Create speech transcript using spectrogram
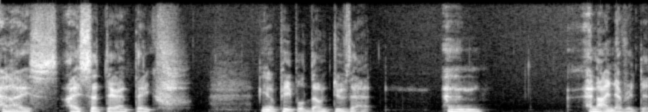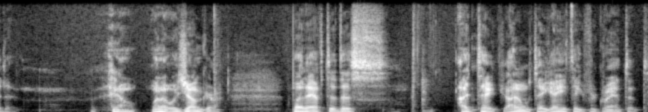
and I, I sit there and think, you know, people don't do that. And, and I never did it, you know, when I was younger. But after this, I take I don't take anything for granted.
